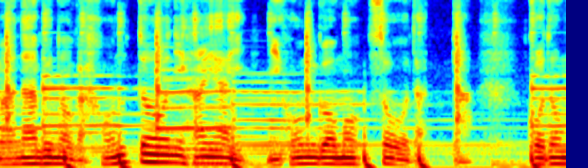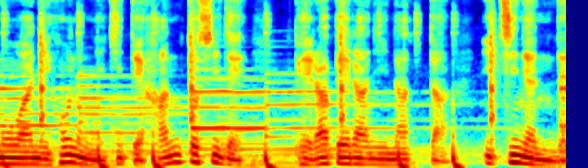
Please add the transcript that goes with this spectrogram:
学ぶのが本当に早い。日本語もそうだった。子供は日本に来て半年でペラペラになった。1年で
